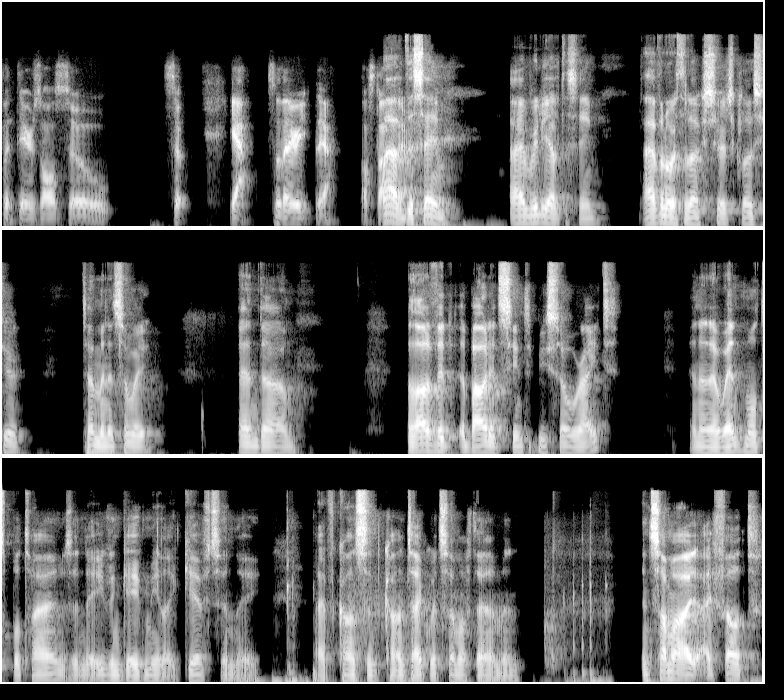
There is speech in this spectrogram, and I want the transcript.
But there's also so yeah so there yeah i'll stop i have there. the same. I really have the same. I have an orthodox church close here 10 minutes away. And um a lot of it about it seemed to be so right. And then i went multiple times and they even gave me like gifts and they i have constant contact with some of them. And and somehow i, I felt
